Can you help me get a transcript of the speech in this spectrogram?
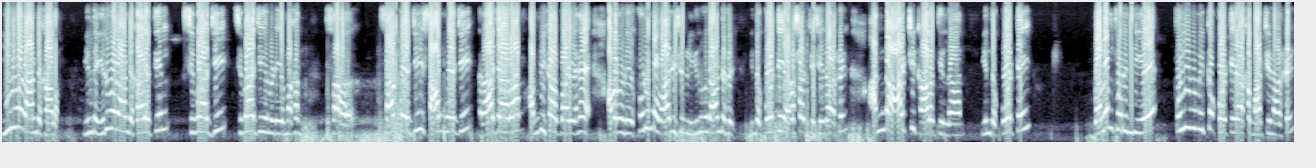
இருபது ஆண்டு காலம். இந்த இருபது ஆண்டு காலத்தில் சிவாஜி சிவாஜியினுடைய மகன் சா- சாக்கோஜி சாம்போஜி ராஜாராம் அம்பிகாபாய் என அவருடைய குடும்ப வாரிசுகள் இருபது ஆண்டுகள் இந்த கோட்டையை அரசாட்சி செய்தார்கள். அந்த ஆட்சி காலத்தில்தான் இந்த கோட்டை பலம் பொருந்திய பொலிவுமிக்க கோட்டையாக மாற்றினார்கள்.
